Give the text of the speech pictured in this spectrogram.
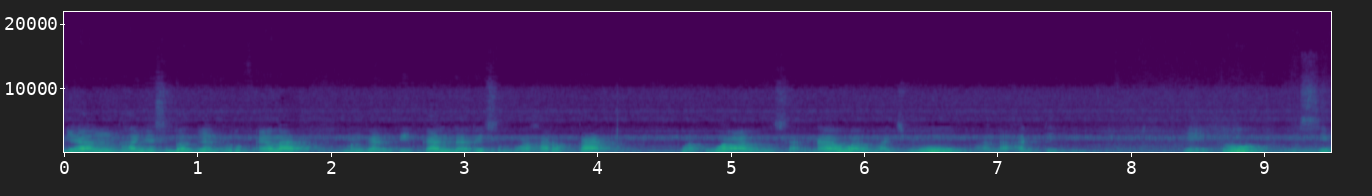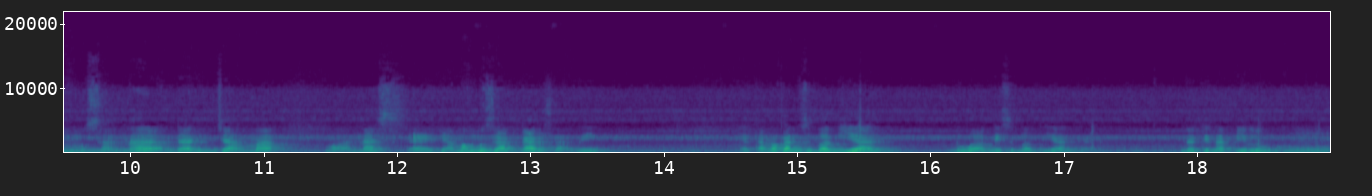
yang hanya sebagian huruf elat menggantikan dari semua harokat. Wahwa al musanna wal majmu ala haddihi. Yaitu isim musanna dan jamak muannas eh jamak muzakkar salim ya tama kan sebagian dua ge sebagian ya. Udah tina tilu Hmm.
